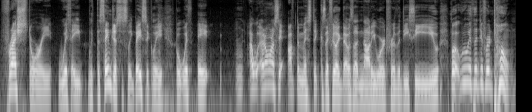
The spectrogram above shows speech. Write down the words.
fresh story with a with the same Justice League basically, but with a I, w- I don't want to say optimistic because I feel like that was a naughty word for the DCEU, but with a different tone.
